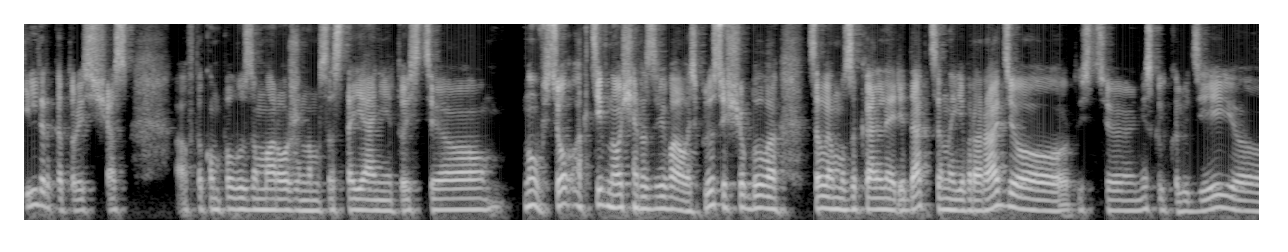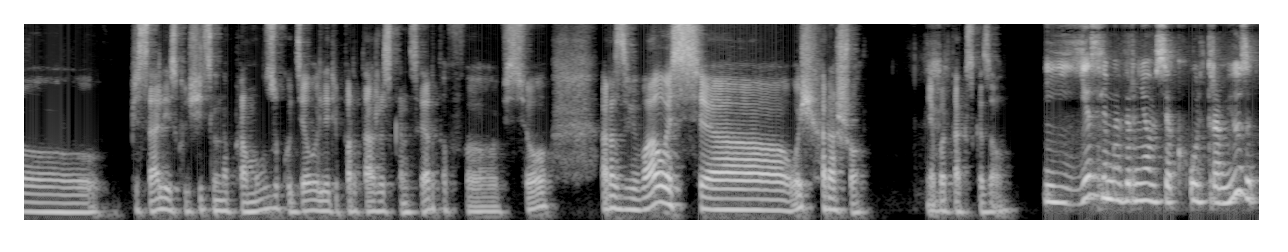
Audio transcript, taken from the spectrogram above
Killer, который сейчас в таком полузамороженном состоянии. То есть, ну, все активно очень развивалось. Плюс еще была целая музыкальная редакция на Еврорадио, то есть несколько людей писали исключительно про музыку, делали репортажи с концертов, э, все развивалось э, очень хорошо, я бы так сказал. И если мы вернемся к Ультра Music,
